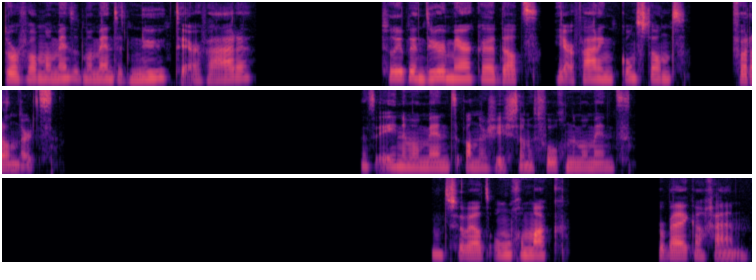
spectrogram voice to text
Door van moment tot moment het nu te ervaren, zul je op den duur merken dat je ervaring constant verandert. Het ene moment anders is dan het volgende moment. Zowel het ongemak voorbij kan gaan,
